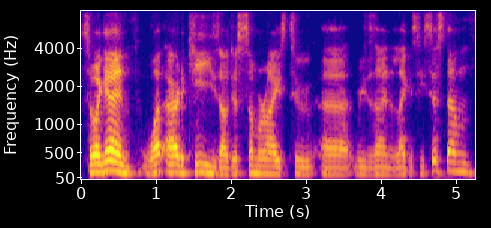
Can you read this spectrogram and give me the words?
So again, what are the keys? I'll just summarize to uh, redesign a legacy system.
